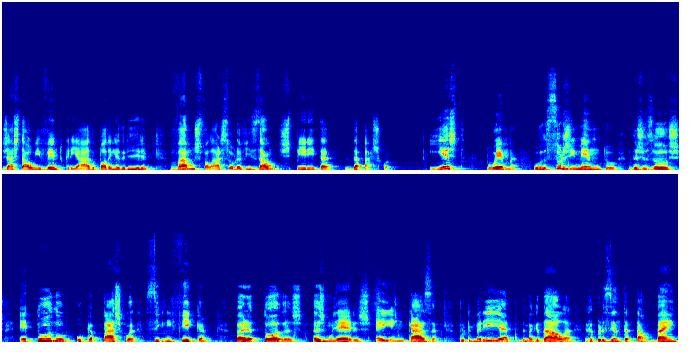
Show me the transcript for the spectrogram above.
já está o evento criado, podem aderir. Vamos falar sobre a visão espírita da Páscoa. E este poema, o ressurgimento de Jesus, é tudo o que a Páscoa significa para todas as mulheres aí em casa, porque Maria de Magdala representa tão bem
